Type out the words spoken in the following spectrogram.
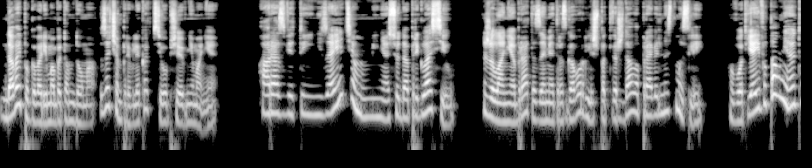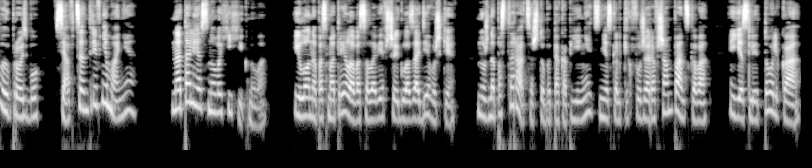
«Давай поговорим об этом дома. Зачем привлекать всеобщее внимание?» «А разве ты не за этим меня сюда пригласил?» Желание брата замять разговор лишь подтверждало правильность мыслей. «Вот я и выполняю твою просьбу. Вся в центре внимания». Наталья снова хихикнула. Илона посмотрела в осоловевшие глаза девушки. Нужно постараться, чтобы так опьянеть с нескольких фужеров шампанского, если только...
